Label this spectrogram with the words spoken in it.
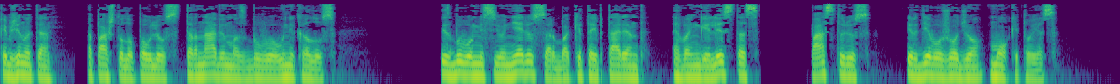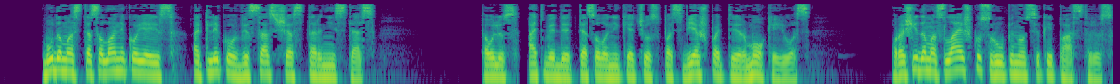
Kaip žinote, apaštalo Pauliaus tarnavimas buvo unikalus. Jis buvo misionierius arba kitaip tariant, evangelistas, pastorius ir Dievo žodžio mokytojas. Būdamas Tesalonikoje jis atliko visas šias tarnystės. Paulius atvedė tesalonikiečius pas viešpatį ir mokė juos. O rašydamas laiškus rūpinosi kaip pastorius.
